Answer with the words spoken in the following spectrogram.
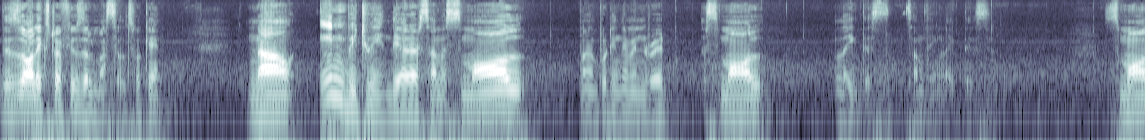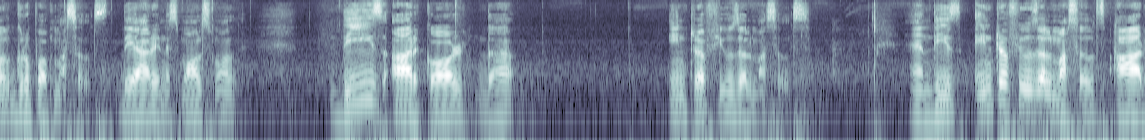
This is all extrafusal muscles. Okay. Now, in between there are some small, I am putting them in red, small like this, something like this, small group of muscles. They are in a small, small. These are called the intrafusal muscles and these intrafusal muscles are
